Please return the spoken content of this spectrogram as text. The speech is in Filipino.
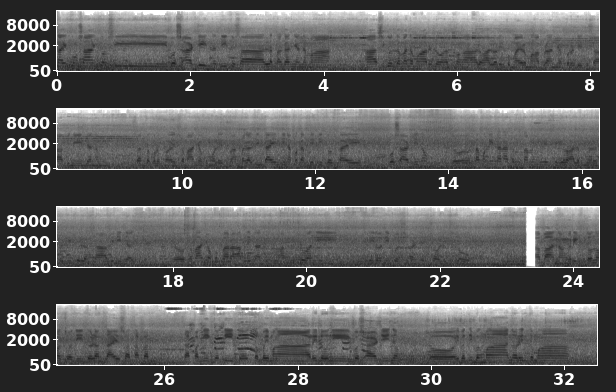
ay kung saan itong si Boss RJ na dito sa latagan niya ng mga uh, segunda man ng mga relo at mga halo-halo rin kung mayroong mga brand niya pero dito sa Binida ng Santa Cruz. Mga samahan niyo kumulit matagal din tayo hindi napag-update dito kay Boss RJ no? So tapakita natin tamang minutes siguro alam mo na ito dito lang sa Binida so samahan niyo ko para update natin mga pisuan ni relo ni Boss RJ solid slow Haba ng Ricto no. So dito lang tayo sa tapat sa pag-ikot dito. Ito po yung mga relo ni Boss RJ no. So iba't ibang mga ano rin to mga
